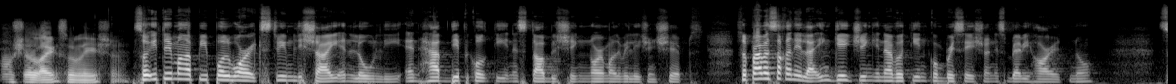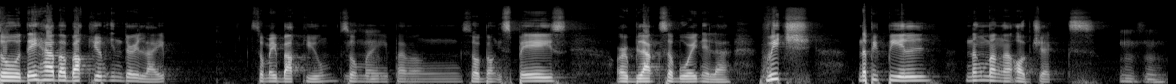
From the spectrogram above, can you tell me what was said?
Social isolation. So ito yung mga people who are extremely shy and lonely and have difficulty in establishing normal relationships. So para sa kanila, engaging in a routine conversation is very hard, no? So they have a vacuum in their life. So may vacuum, so may parang sobrang space or blank sa buhay nila which napipil ng mga objects, Mhm.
